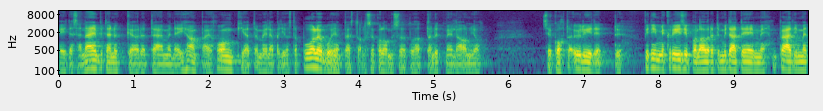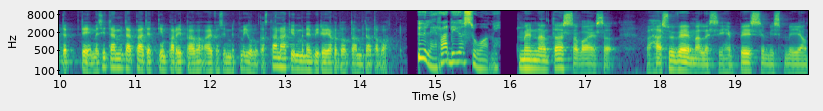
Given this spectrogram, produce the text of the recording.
ei tässä näin pitänyt käydä, tämä menee ihan päin honkia, että meillä piti vasta puolen vuoden päästä olla se 300 000, nyt meillä on jo se kohta ylitetty. Pidimme kriisipalvelut, että mitä teemme. Päätimme, että teemme sitä, mitä päätettiin pari päivää aikaisemmin, että me julkaistaan nämä kymmenen video ja katsotaan, mitä tapahtuu. Yle Radio Suomi. Mennään tässä vaiheessa vähän syvemmälle siihen pessimismiin. Ja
